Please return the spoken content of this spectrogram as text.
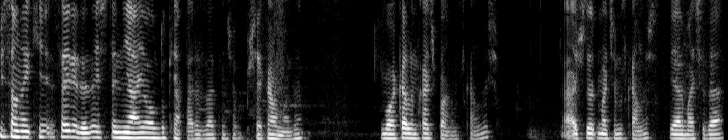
Bir sonraki seride de işte nihai olduk yaparız. Zaten çok bir şey kalmadı. Bakalım kaç puanımız kalmış. 3-4 maçımız kalmış. Diğer maçı da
